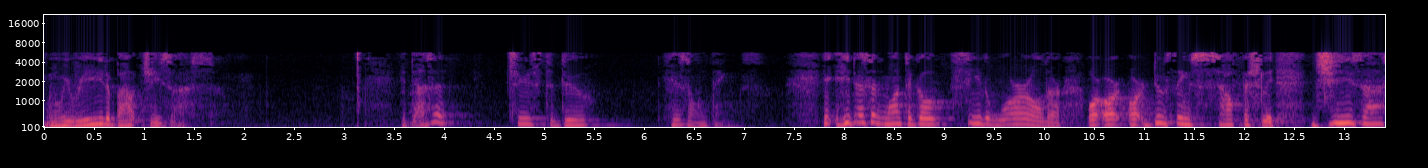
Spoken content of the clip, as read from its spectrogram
When we read about Jesus, he doesn't choose to do his own things. He, he doesn't want to go see the world or, or, or, or do things selfishly. Jesus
